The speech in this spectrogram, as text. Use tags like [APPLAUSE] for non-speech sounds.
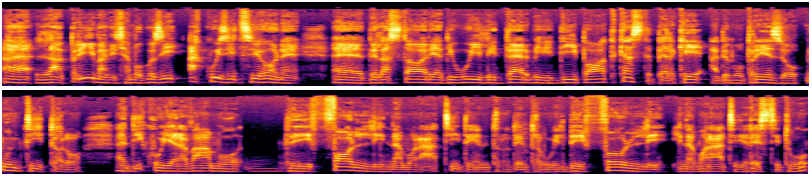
eh, la prima, diciamo così, acquisizione eh, della storia di Will in termini di podcast perché abbiamo preso un titolo eh, di cui eravamo dei folli innamorati dentro, dentro Will, dei folli innamorati diresti tu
